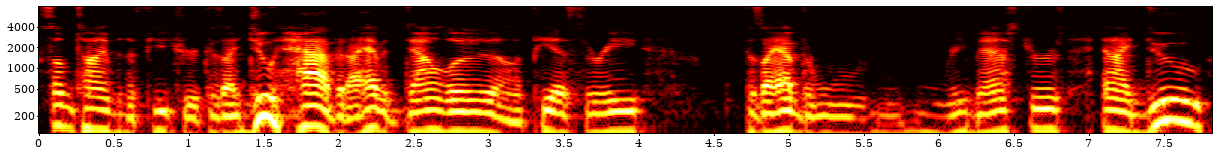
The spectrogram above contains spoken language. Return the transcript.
sometime in the future because I do have it. I have it downloaded on the PS3 because I have the remasters, and I do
